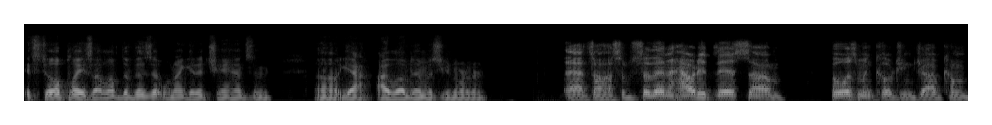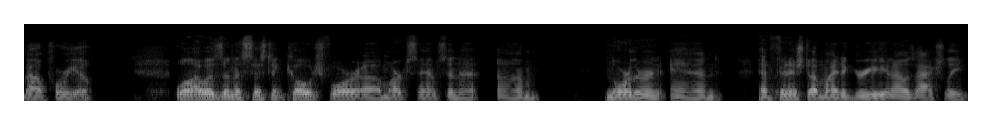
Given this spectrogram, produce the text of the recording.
it's still a place I love to visit when I get a chance. And uh, yeah, I loved MSU Northern. That's awesome. So then how did this um, Bozeman coaching job come about for you? Well, I was an assistant coach for uh, Mark Sampson at um, Northern and had finished up my degree. And I was actually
